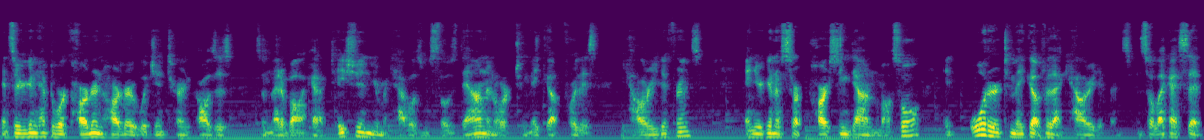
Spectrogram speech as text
And so you're going to have to work harder and harder, which in turn causes some metabolic adaptation. Your metabolism slows down in order to make up for this calorie difference. And you're going to start parsing down muscle in order to make up for that calorie difference. And so, like I said,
